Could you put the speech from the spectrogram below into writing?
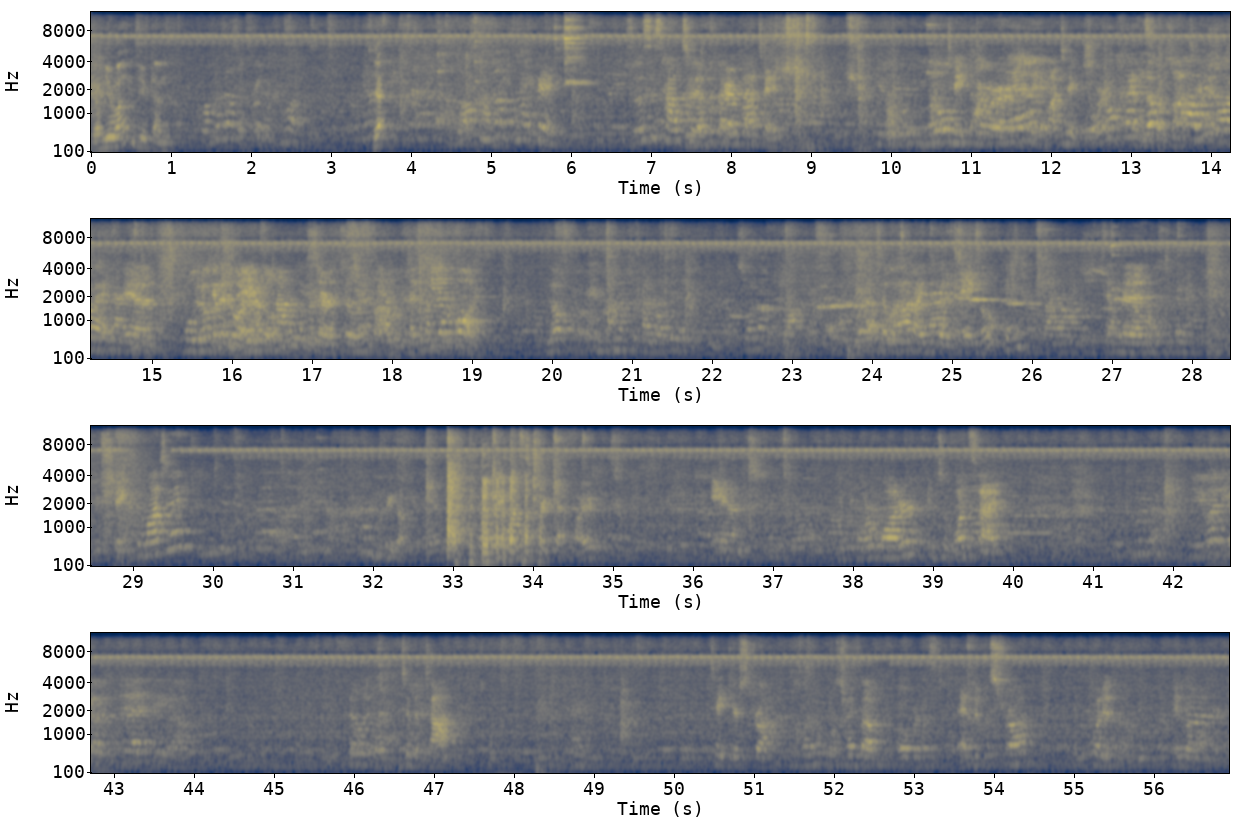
When you want, you can. Yeah. Okay, so this is how to prepare mate. You take your mate gourd and some mate and it at an angle, start filling. Until it's kind of at an angle. And then you shake the mate. Nobody wants to break that part. And you pour water into one side. Fill it to the top. Take your straw, put your thumb over the end of the straw and put it in the water.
